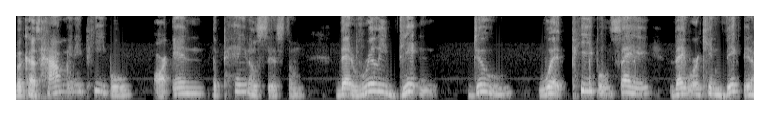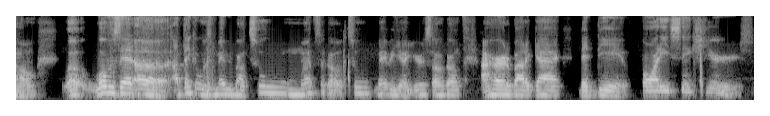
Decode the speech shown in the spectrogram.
Because how many people are in the penal system that really didn't do what people say they were convicted on. Well, what was that? Uh, I think it was maybe about two months ago, two maybe a year or so ago. I heard about a guy that did 46 years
